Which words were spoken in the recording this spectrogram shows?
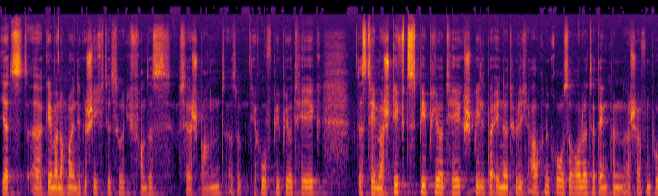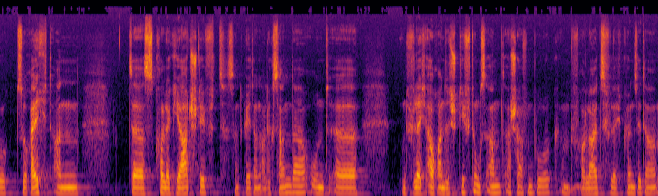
jetzt äh, gehen wir nochmal in die Geschichte zurück. Ich fand das sehr spannend. Also die Hofbibliothek, das Thema Stiftsbibliothek spielt bei Ihnen natürlich auch eine große Rolle. Da denkt man in Aschaffenburg zu Recht an das Kollegiatstift St. Peter und Alexander und äh, und vielleicht auch an das Stiftungsamt Aschaffenburg. Ähm, Frau Leitz, vielleicht können Sie da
